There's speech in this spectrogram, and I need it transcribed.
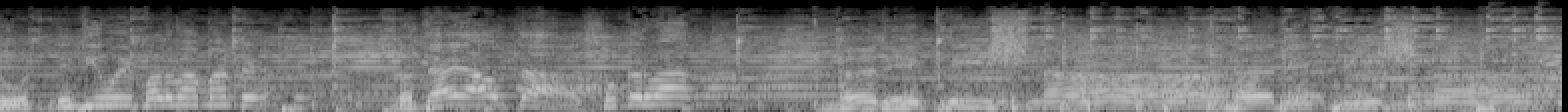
દોટ દીધી હોય મળવા માટે? બધાય આવતા. શું કરવા? હરે કૃષ્ણ હરે કૃષ્ણ.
